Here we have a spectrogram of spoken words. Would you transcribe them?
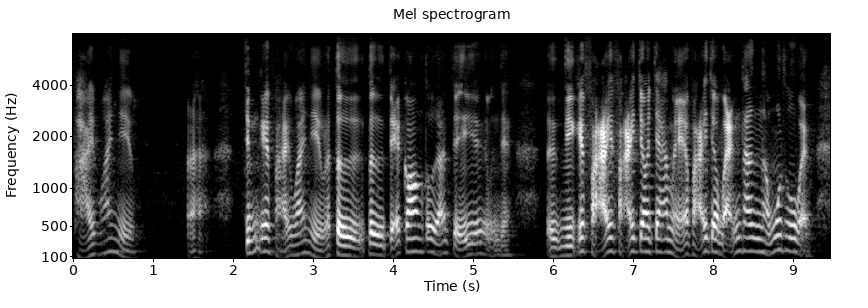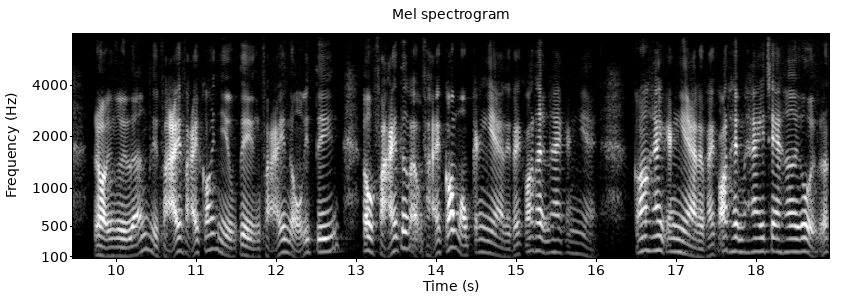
phải quá nhiều. À, chính cái phải quá nhiều đó từ từ trẻ con tôi đã trị Ừ, vì cái phải phải cho cha mẹ, phải cho bản thân, không có thua bạn. Rồi người lớn thì phải phải có nhiều tiền, phải nổi tiếng. Không, phải, tức là phải có một căn nhà thì phải có thêm hai căn nhà. Có hai căn nhà thì phải có thêm hai xe hơi. Rồi rất,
